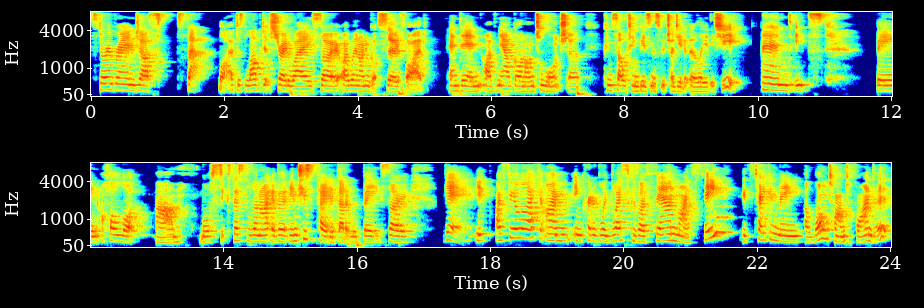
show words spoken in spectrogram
Storybrand just sat like I just loved it straight away. So I went on and got certified. And then I've now gone on to launch a consulting business, which I did earlier this year. And it's been a whole lot um, more successful than I ever anticipated that it would be. So yeah, it, I feel like I'm incredibly blessed because I've found my thing. It's taken me a long time to find it,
